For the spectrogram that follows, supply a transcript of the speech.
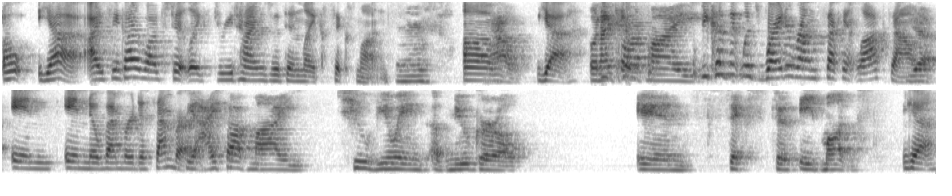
oh yeah, I think I watched it like three times within like six months. Mhm. Um, wow. Yeah, And I because- thought my because it was right around second lockdown Yeah. in in November December. See, I thought my two viewings of New Girl in six to eight months yeah.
